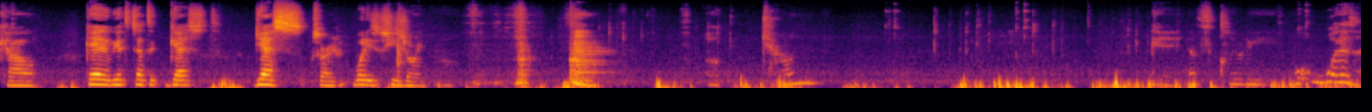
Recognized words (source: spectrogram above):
Cow. Okay, we have to have to guess. Guess. Sorry, what is she's drawing? Count. Okay, that's clearly. What is it?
